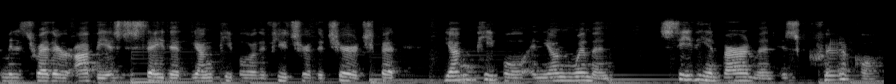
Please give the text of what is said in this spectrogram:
I mean, it's rather obvious to say that young people are the future of the church, but young people and young women see the environment as critical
